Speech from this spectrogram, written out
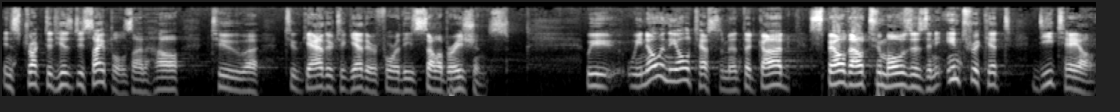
instructed his disciples on how to uh, to gather together for these celebrations. We, we know in the Old Testament that God spelled out to Moses in intricate detail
